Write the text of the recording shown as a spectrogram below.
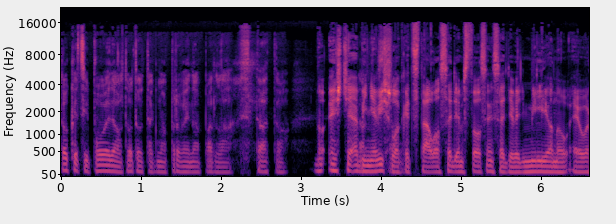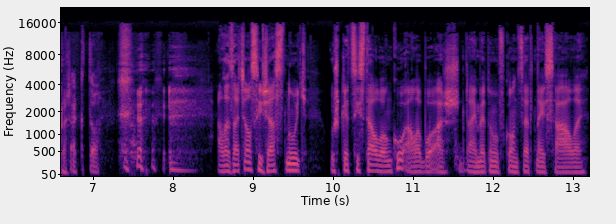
To, keď si povedal toto, tak ma prvé napadla táto No ešte, aby nevyšlo, keď stálo 789 miliónov eur. Tak to. Ale začal si žasnúť už keď si stal vonku, alebo až, dajme tomu, v koncertnej sále?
